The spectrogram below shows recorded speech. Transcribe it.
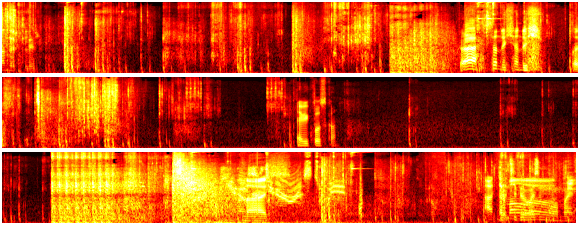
Under clear. Ah, sandwich, sandwich. Left. Maybe close con. Nice. After тебе возьму майн.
